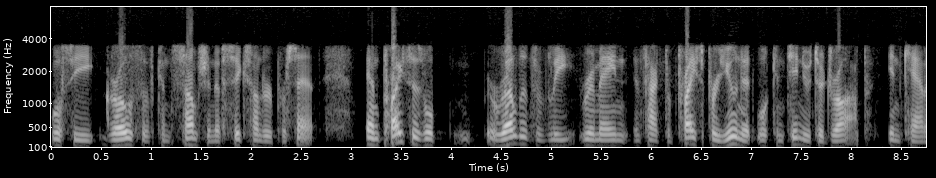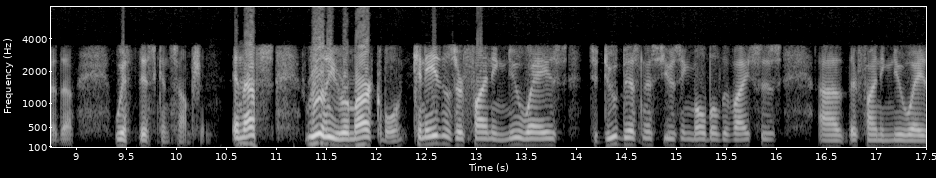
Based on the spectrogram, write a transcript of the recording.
will see growth of consumption of 600%. And prices will relatively remain, in fact, the price per unit will continue to drop in Canada with this consumption. And that's really remarkable. Canadians are finding new ways to do business using mobile devices. Uh, they're finding new ways,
